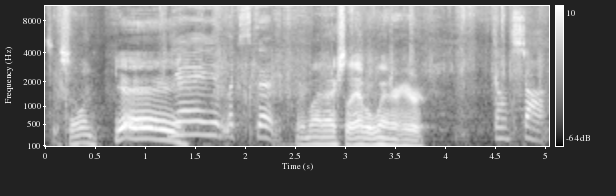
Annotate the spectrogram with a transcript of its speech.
Is it sewing? Yay! Yay, it looks good. We might actually have a winner here. Don't stop.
